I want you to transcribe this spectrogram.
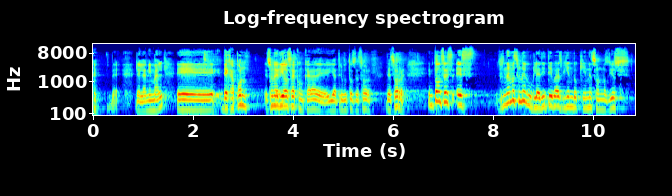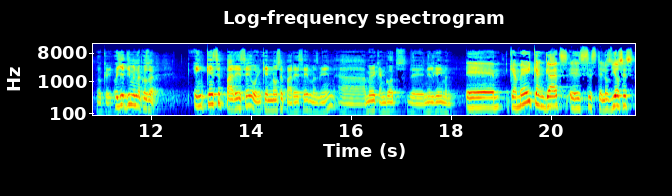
de- del animal, eh, de Japón. Es una diosa con cara de, y atributos de, zor- de zorra. Entonces, es pues nada más una googleadita y vas viendo quiénes son los dioses. Ok. Oye, dime una cosa. ¿En qué se parece o en qué no se parece, más bien, a American Gods de Neil Gaiman? Eh, que American Gods es este, los dioses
